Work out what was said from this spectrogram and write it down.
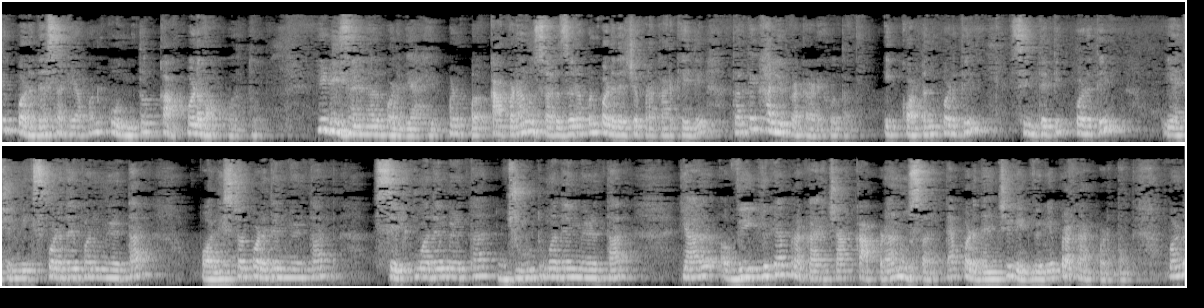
ते पडद्यासाठी आपण कोणतं कापड वापरतो. हे डिझायनर पडदे आहेत पण प- कापडानुसार जर आपण पडद्याचे प्रकार केले तर ते खाली प्रकारे होतात. एक कॉटन पडदे सिंथेटिक पडदे याचे मिक्स पडदे पण मिळतात पॉलिस्टर पडदे मिळतात सिल्कमध्ये मिळतात ज्यूटमध्ये मिळतात या वेगवेगळ्या प्रकारच्या कापडानुसार त्या पडद्यांचे वेगवेगळे प्रकार पडतात. पण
